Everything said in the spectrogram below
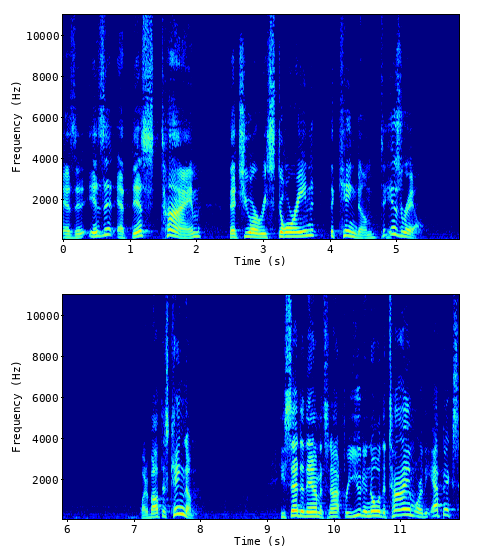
as it, is it at this time that you are restoring the kingdom to Israel? What about this kingdom? He said to them, It's not for you to know the time or the epochs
